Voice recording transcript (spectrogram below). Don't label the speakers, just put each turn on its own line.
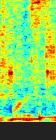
to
